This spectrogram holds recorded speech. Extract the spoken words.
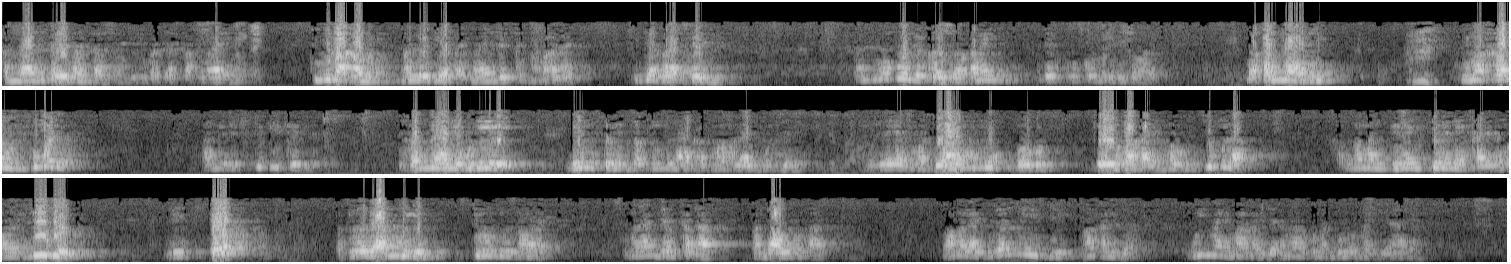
xam naa ni présentation bi du ko jar sax waaye ci ñi ma xamul man la jeexal maa ngi dëkk ma laaj ci jalbaat sëriñ bi man bu ma posé question damay def mu contribution rek nga xam naa ni ñi ma xamul fu ma dëkk maa ngi def ci biir kër ga te xam naa ne bu dee benn semaine sax dund naa ko ak maam alaaj moom jëlee mu jëlee ma doomu boobu doomu ma xale magum jëmm laa xam nga man bi may gën a nekk xale dama léegéey léegi trop parce que daal njëgën turandoo sama rek su ma daan dem Qatar man daawu ma paas maam alaaj bu daan mayee jee maam Amida buy may maam Amida dama naan ko man bu ma may dinaa dem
